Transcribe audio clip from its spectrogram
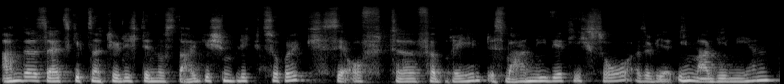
andererseits gibt es natürlich den nostalgischen Blick zurück, sehr oft äh, verbrämt. Es war nie wirklich so. Also wir imaginieren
